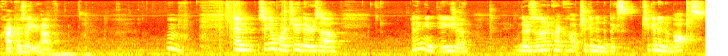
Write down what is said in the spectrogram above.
crackers that you have. Hmm. And Singapore too, there's a, I think in Asia, there's another cracker called chicken in a bis- chicken in a box.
